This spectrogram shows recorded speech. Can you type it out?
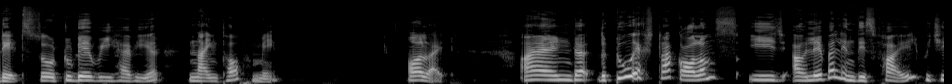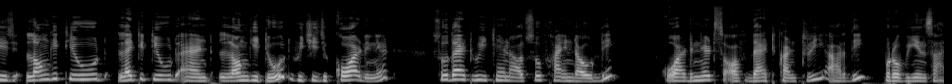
dates. So today we have here 9th of may. All right and uh, the two extra columns is available in this file which is longitude latitude and longitude which is coordinate so that we can also find out the coordinates of that country or the province or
